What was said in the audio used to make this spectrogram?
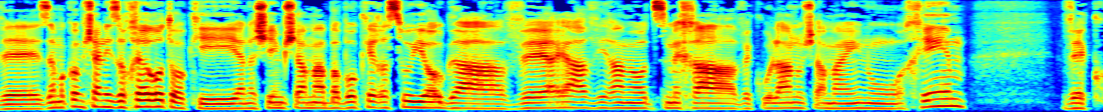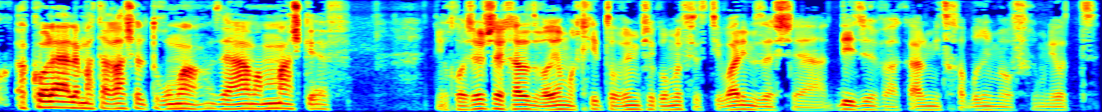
וזה מקום שאני זוכר אותו, כי אנשים שם בבוקר עשו יוגה, והיה אווירה מאוד שמחה, וכולנו שם היינו אחים, והכל היה למטרה של תרומה, זה היה ממש כיף. אני חושב שאחד הדברים הכי טובים שקורים בפסטיבלים זה שהדי-ג'יי והקהל מתחברים והופכים להיות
